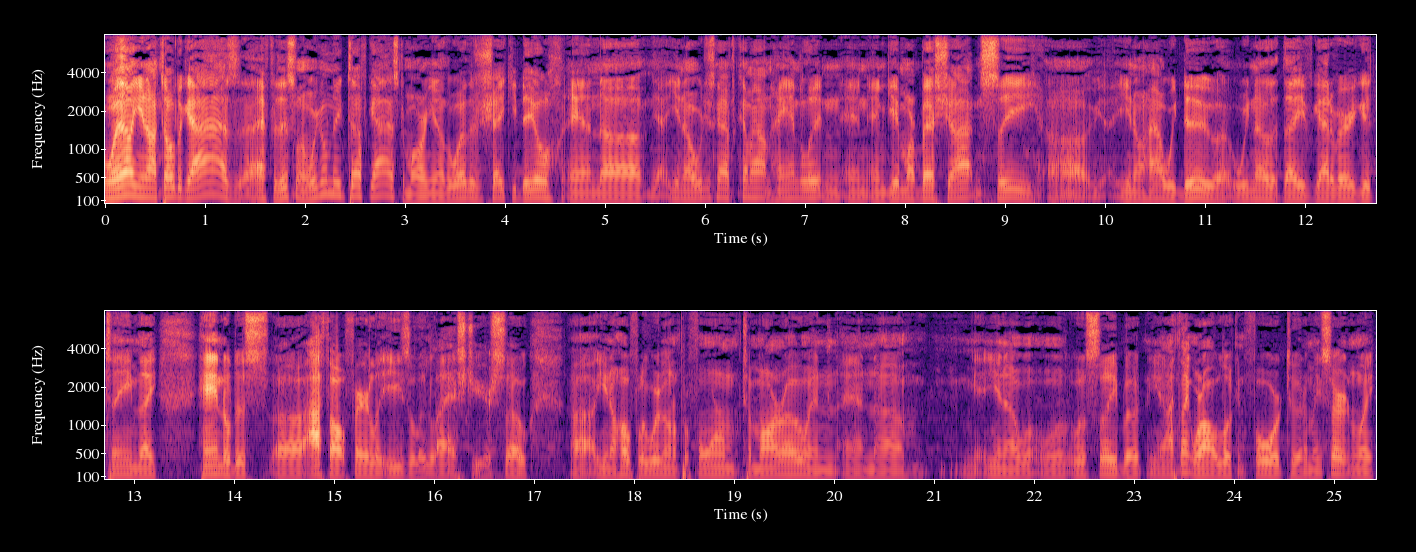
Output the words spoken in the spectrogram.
Well, you know, I told the guys after this one, we're going to need tough guys tomorrow. You know, the weather's a shaky deal, and uh, you know, we're just going to have to come out and handle it and, and, and give them our best shot and see, uh, you know, how we do. Uh, we know that they've got a very good team. They handled us, uh, I thought, fairly easily last year. So, uh, you know, hopefully we're going to perform tomorrow, and and uh, you know, we'll, we'll see. But you know, I think we're all looking forward to it. I mean, certainly,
